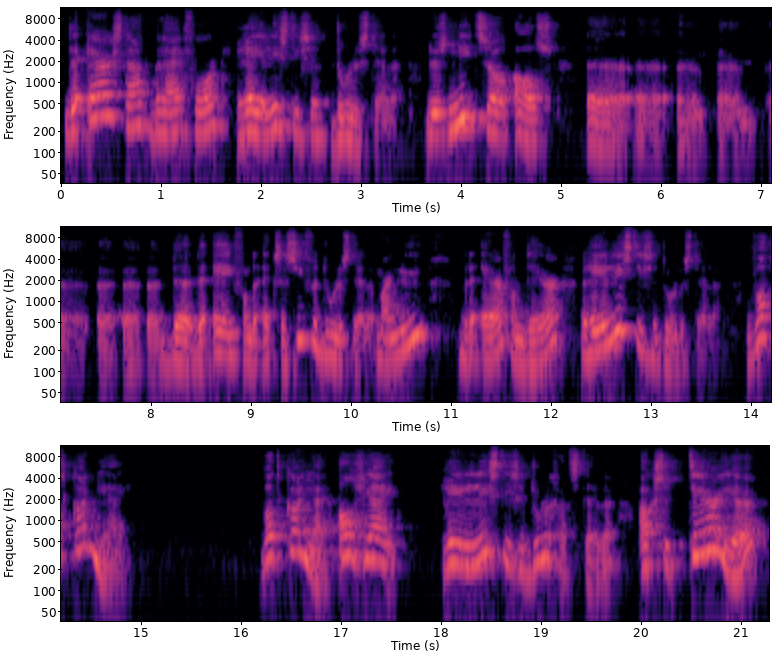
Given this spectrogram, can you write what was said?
De R staat bij voor realistische doelen stellen. Dus niet zoals de, de E van de excessieve doelen stellen, maar nu de R van der realistische doelen stellen. Wat kan jij? Wat kan jij? Als jij realistische doelen gaat stellen, accepteer je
